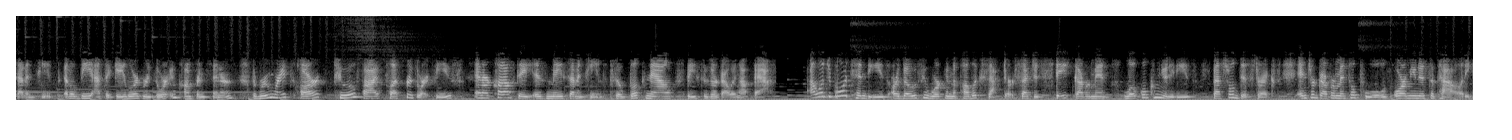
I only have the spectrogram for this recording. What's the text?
17th. It'll be at the Gaylord Resort and Conference Center. The room rates are 205 plus resort fees, and our cutoff date is May 17th. So book now, spaces are going up fast. Eligible attendees are those who work in the public sector, such as state government, local communities, special districts, intergovernmental pools, or a municipality.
